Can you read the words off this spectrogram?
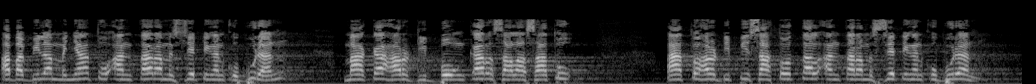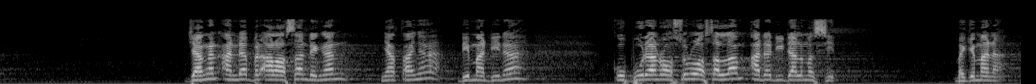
apabila menyatu antara masjid dengan kuburan maka harus dibongkar salah satu atau harus dipisah total antara masjid dengan kuburan. Jangan Anda beralasan dengan nyatanya di Madinah kuburan Rasulullah SAW ada di dalam masjid. Bagaimana?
